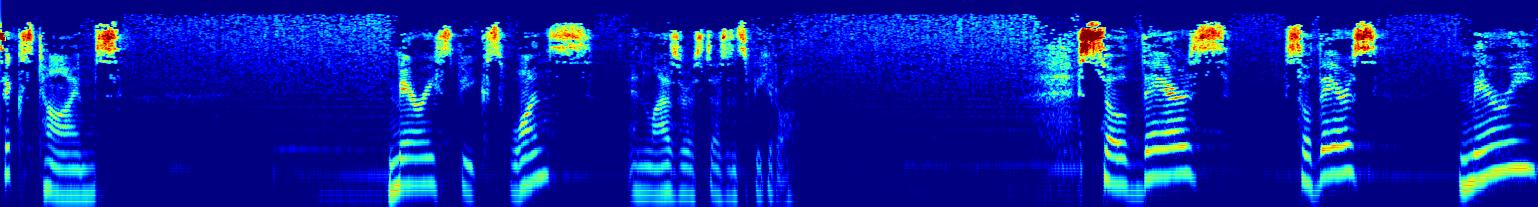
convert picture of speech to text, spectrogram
six times. Mary speaks once, and Lazarus doesn't speak at all. So there's so there's Mary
